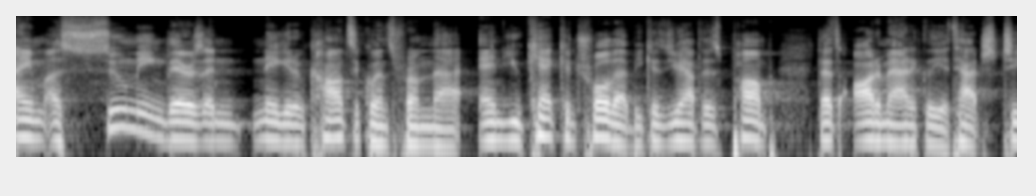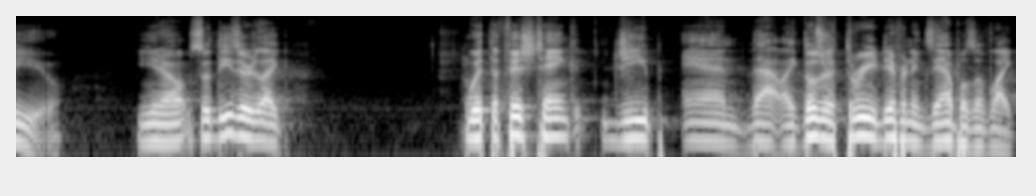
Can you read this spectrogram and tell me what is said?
i'm assuming there's a negative consequence from that and you can't control that because you have this pump that's automatically attached to you you know? So these are like with the fish tank jeep and that like those are three different examples of like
